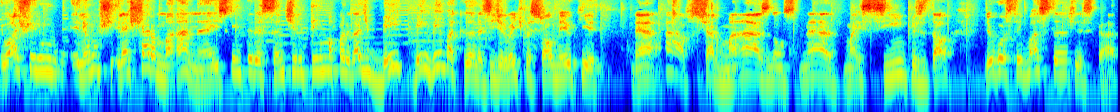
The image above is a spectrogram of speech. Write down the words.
Eu acho ele um, ele é um, ele é charmar, né? Isso que é interessante, ele tem uma qualidade bem, bem, bem bacana. Assim, geralmente o pessoal meio que né? Ah, os charmaz, não, né? mais simples e tal. E eu gostei bastante desse cara.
